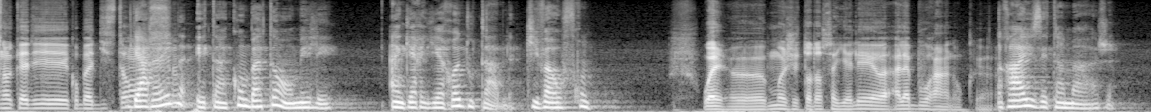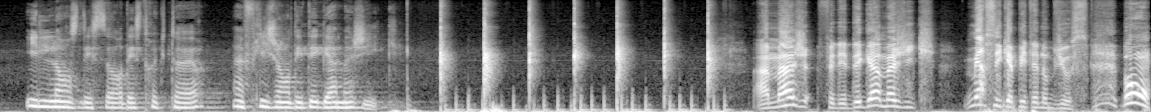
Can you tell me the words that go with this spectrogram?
donc il y a des combats à distance. Garen est un combattant en mêlée. Un guerrier redoutable qui va au front. Ouais, euh, moi j'ai tendance à y aller euh, à la bourrin, donc... euh, Rise est un mage. Il lance des sorts destructeurs, infligeant des dégâts magiques. Un mage fait des dégâts magiques. Merci, Capitaine Obvious. Bon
